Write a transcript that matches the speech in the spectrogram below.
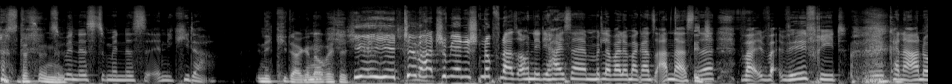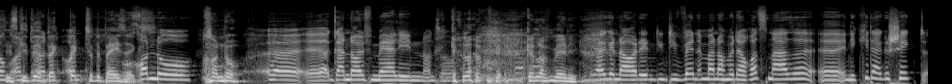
denn nicht? zumindest, zumindest in die Kita. In die Kita, genau richtig. Hier, hier, Tim hat schon wieder eine Schnupfnase. Auch nee, die heißen ja mittlerweile immer ganz anders, ne? Wa- Wilfried, nee, keine Ahnung. Es geht wieder back- back to the basics. Rondo, Rondo, äh, Gandalf Merlin und so. ganz auf Manny. Ja, genau. Die, die werden immer noch mit der Rotznase äh, in die Kita geschickt,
